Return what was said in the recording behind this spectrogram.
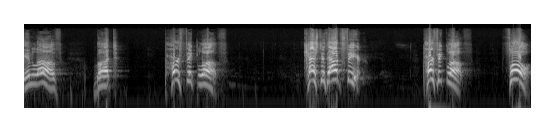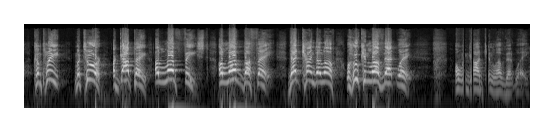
in love but perfect love casteth out fear. Perfect love, full, complete, mature, agape, a love feast, a love buffet That kind of love. Well, who can love that way? Only God can love that way.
